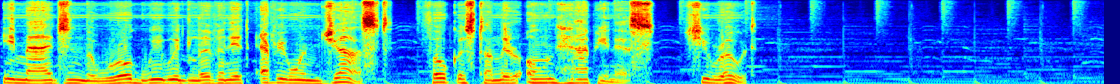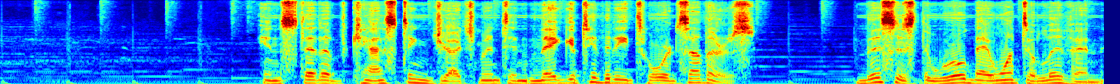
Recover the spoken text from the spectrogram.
Imagine the world we would live in if everyone just focused on their own happiness, she wrote. Instead of casting judgment and negativity towards others. This is the world I want to live in,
